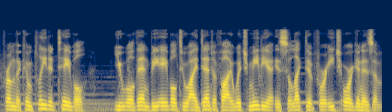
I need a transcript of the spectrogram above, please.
From the completed table, you will then be able to identify which media is selective for each organism.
